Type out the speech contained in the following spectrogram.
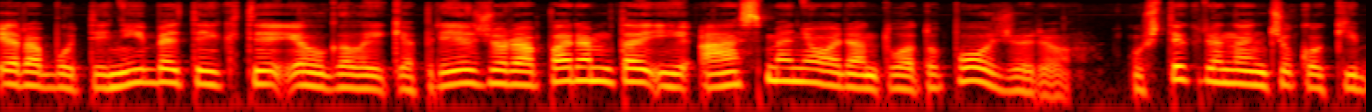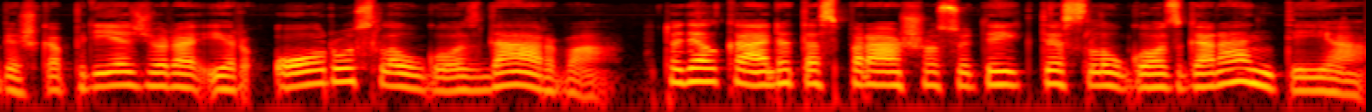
yra būtinybė teikti ilgalaikę priežiūrą paremtą į asmenį orientuotų požiūrių, užtikrinančių kokybišką priežiūrą ir orų slaugos darbą. Todėl karitas prašo suteikti slaugos garantiją,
